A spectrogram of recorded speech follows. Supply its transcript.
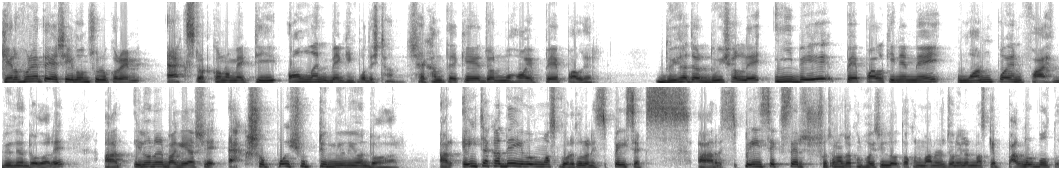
ক্যালিফোর্নিয়াতে এসে লোন শুরু করেন অ্যাক্স ডট কম নামে একটি অনলাইন ব্যাংকিং প্রতিষ্ঠান। সেখান থেকে জন্ম হয় পেপালের দুই সালে ইবে পেপাল কিনে নেয় ওয়ান পয়েন্ট ফাইভ বিলিয়ন ডলারে আর ইলনের বাগে আসে একশো পঁয়ষট্টি মিলিয়ন ডলার আর এই টাকা দিয়ে ইলন মাস্ক গড়ে তোলেন স্পেস এক্স আর স্পেস এক্সের সূচনা যখন হয়েছিল, তখন মানুষজন ইলন মাস্ককে পাগল বলতো।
